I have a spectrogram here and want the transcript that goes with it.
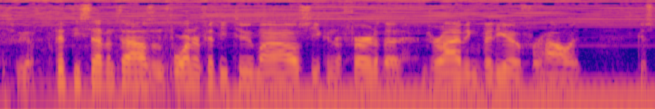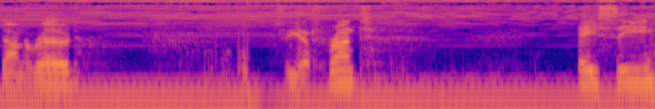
So we got 57,452 miles. You can refer to the driving video for how it gets down the road. So you have front AC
